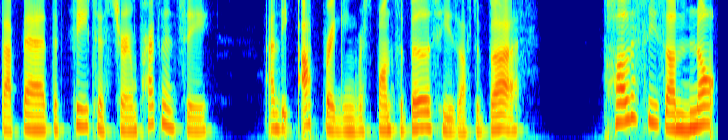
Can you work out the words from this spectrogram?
that bear the fetus during pregnancy and the upbringing responsibilities after birth. Policies are not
